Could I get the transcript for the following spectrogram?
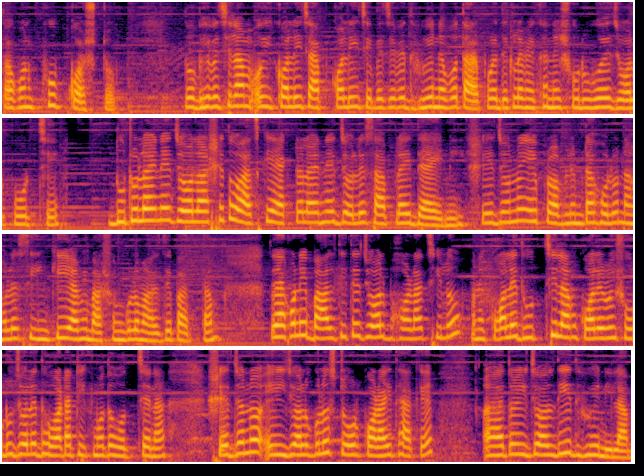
তখন খুব কষ্ট। তো ভেবেছিলাম ওই কলেই চাপ কলেই চেপে চেপে ধুয়ে নেব, তারপরে দেখলাম এখানে শুরু হয়ে জল পড়ছে। দুটো লাইনে জল আসে তো, আজকে একটা লাইনের জলে সাপ্লাই দেয়নি। সেই জন্যই এই প্রবলেমটা হলো না হলে সিঙ্কেই আমি বাসনগুলো মাজতে পারতাম। তো এখন এই বালতিতে জল ভরা ছিল মানে কলে ধুচ্ছিলাম, কলের ওই সরু জলে ধোয়াটা ঠিকমতো হচ্ছে না। সেজন্য এই জলগুলো স্টোর করাই থাকে তো এই জল দিয়ে ধুয়ে নিলাম।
